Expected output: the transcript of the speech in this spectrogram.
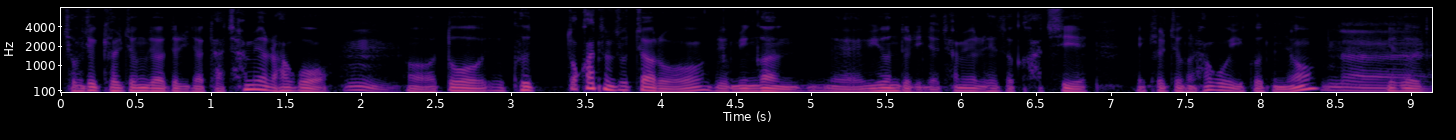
정책 결정자들이 이제 다 참여를 하고 음. 어, 또 그 똑같은 숫자로 민간 예, 위원들이 이제 참여를 해서 같이 결정을 하고 있거든요. 네. 그래서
